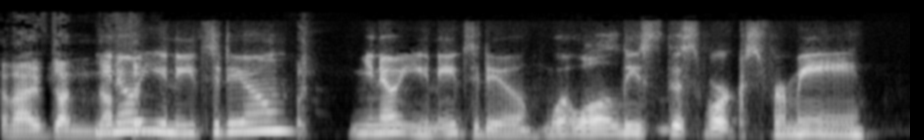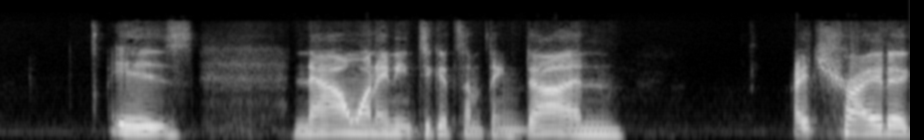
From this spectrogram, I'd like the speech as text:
And I've done nothing. You know what you need to do? You know what you need to do? Well, well, at least this works for me. Is now when I need to get something done, I try to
